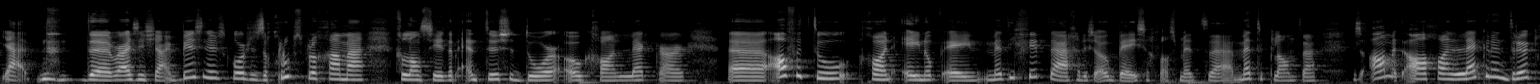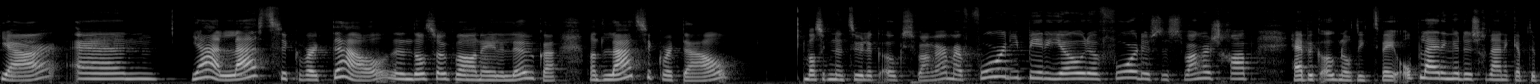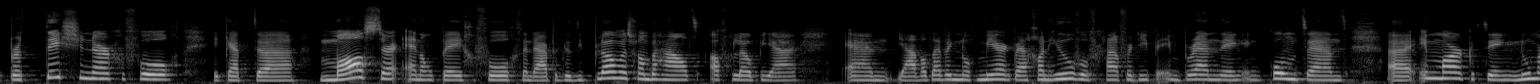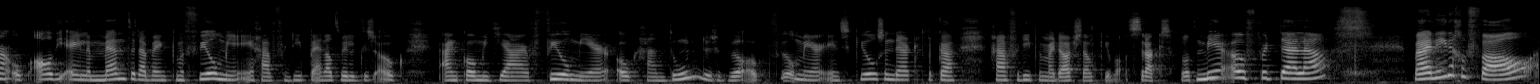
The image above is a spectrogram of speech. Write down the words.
ja, de Rise and Shine Business Course, dus de groepsprogramma, gelanceerd heb. En tussendoor ook gewoon lekker uh, af en toe gewoon één op één met die VIP-dagen dus ook bezig was met, uh, met de klanten. Dus al met al gewoon lekker een druk jaar. En ja, laatste kwartaal, en dat is ook wel een hele leuke. Want laatste kwartaal was ik natuurlijk ook zwanger. Maar voor die periode, voor dus de zwangerschap, heb ik ook nog die twee opleidingen dus gedaan. Ik heb de practitioner gevolgd. Ik heb de master NLP gevolgd. En daar heb ik de diploma's van behaald afgelopen jaar. En ja, wat heb ik nog meer? Ik ben gewoon heel veel gaan verdiepen in branding, in content, uh, in marketing, noem maar op. Al die elementen, daar ben ik me veel meer in gaan verdiepen. En dat wil ik dus ook aankomend jaar veel meer ook gaan doen. Dus ik wil ook veel meer in skills en dergelijke gaan verdiepen. Maar daar zal ik je straks wat meer over vertellen. Maar in ieder geval.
